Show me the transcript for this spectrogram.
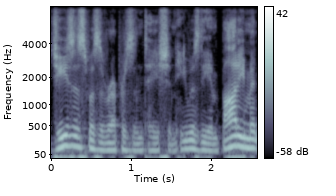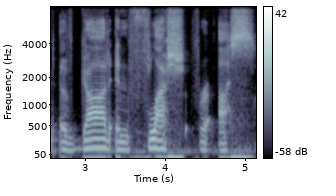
Jesus was a representation. He was the embodiment of God in flesh for us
